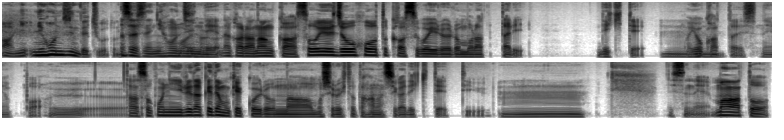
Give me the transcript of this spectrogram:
あに日本人でってことね。そうですね日本人で、はいはいはい。だからなんかそういう情報とかをすごいいろいろもらったりできて、うん。まあ、よかったですねやっぱ。ただそこにいるだけでも結構いろんな面白い人と話ができてっていう。うーんですね。まああと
